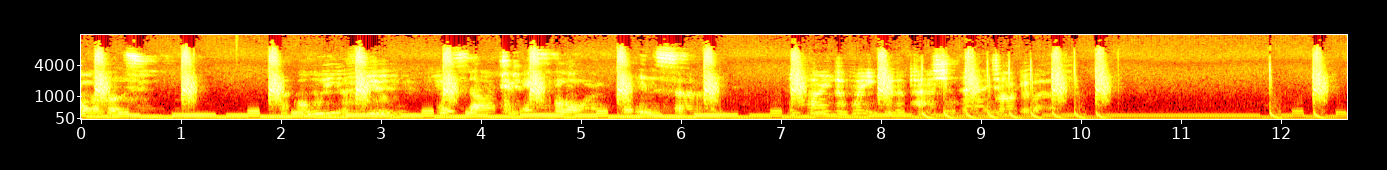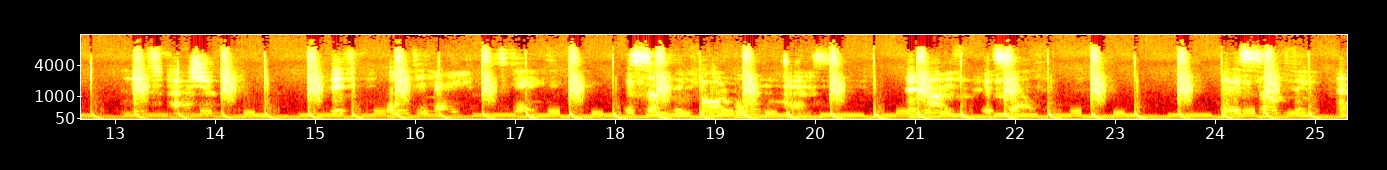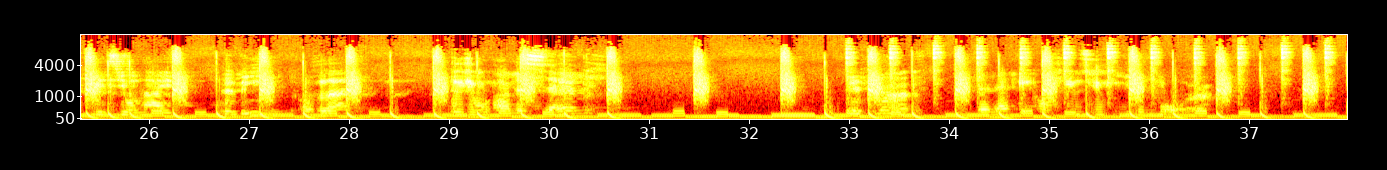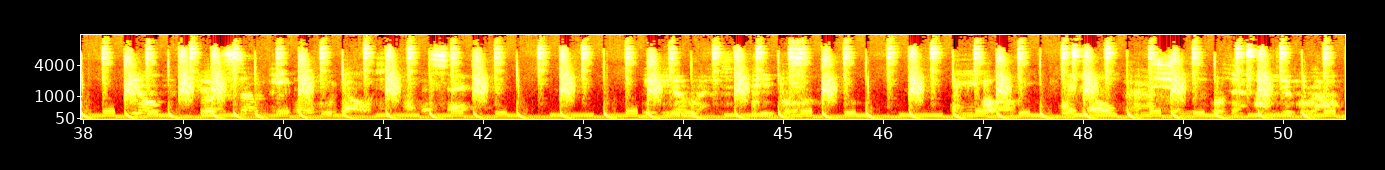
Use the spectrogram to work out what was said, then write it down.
all of us. Only a few will start to explore the inside and find the way to the passion that I talk about. This passion, this ultimate state, is something far more intense than life itself. There is something that gives your life the meaning of life. Do you understand? If not, then let me confuse you even more. You know, there are some people who don't understand. Ignorant people. People with no passion for the underground.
